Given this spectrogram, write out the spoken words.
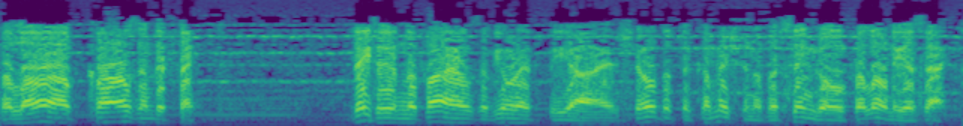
the law of cause and effect. Data in the files of your FBI show that the commission of a single felonious act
